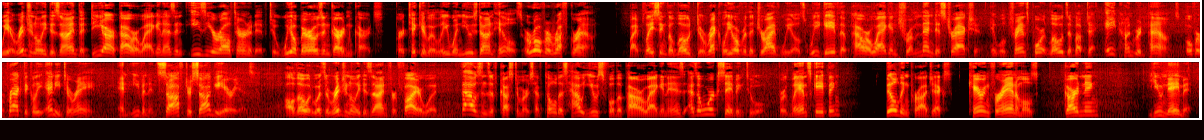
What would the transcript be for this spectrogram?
We originally designed the DR Power Wagon as an easier alternative to wheelbarrows and garden carts, particularly when used on hills or over rough ground. By placing the load directly over the drive wheels, we gave the Power Wagon tremendous traction. It will transport loads of up to 800 pounds over practically any terrain, and even in soft or soggy areas. Although it was originally designed for firewood, thousands of customers have told us how useful the Power Wagon is as a work saving tool for landscaping, building projects, caring for animals, gardening, you name it.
